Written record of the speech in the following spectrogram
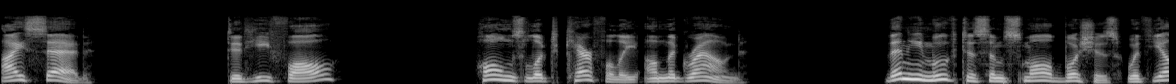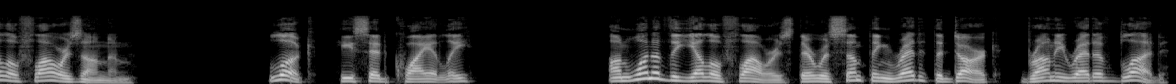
I said. Did he fall? Holmes looked carefully on the ground. Then he moved to some small bushes with yellow flowers on them. Look, he said quietly. On one of the yellow flowers there was something red at the dark, browny red of blood.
